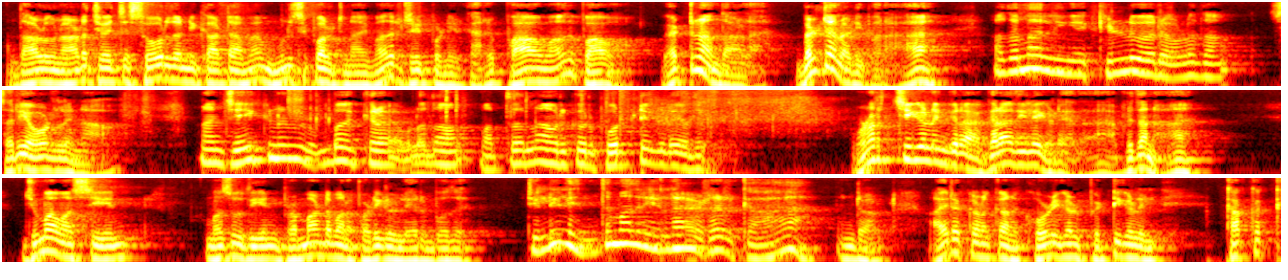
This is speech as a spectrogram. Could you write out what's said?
அந்த ஆள் ஒன்று அடைச்சி வச்சு சோறு தண்ணி காட்டாமல் முனிசிபாலிட்டி நாய் மாதிரி ட்ரீட் பண்ணியிருக்காரு. பாவமாவது பாவம். வெட்டணும் அந்த ஆளை. பெல்ட்டால் அடிப்பாரா? அதெல்லாம் இல்லைங்க. கிள்ளுவார் அவ்வளோதான் சரியாக ஓடலைண்ணா? நான் ஜெயிக்கணும்னு ரொம்ப வைக்கிறேன். அவ்வளோதான் மற்றதெல்லாம் அவருக்கு ஒரு பொருட்டே கிடையாது. உணர்ச்சிகள்ங்கிற அகராதியிலே கிடையாதா? அப்படி தானா ஜுமா மசியின் மசூதியின் பிரம்மாண்டமான படிகளில் ஏறும்போது டில்லியில் இந்த மாதிரி எல்லா இடம் இருக்கா? என்றாள். ஆயிரக்கணக்கான கோழிகள் பெட்டிகளில் கக்கக்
